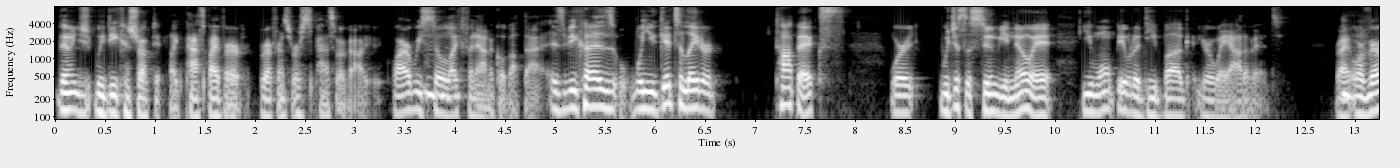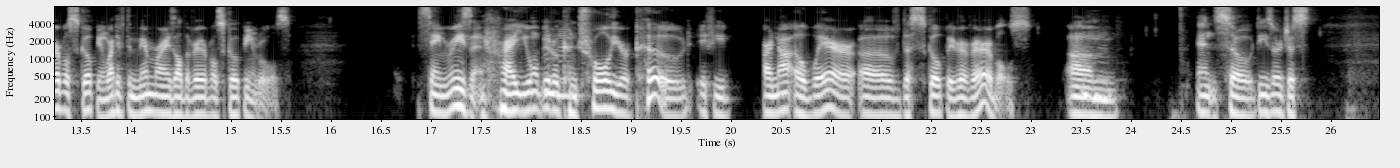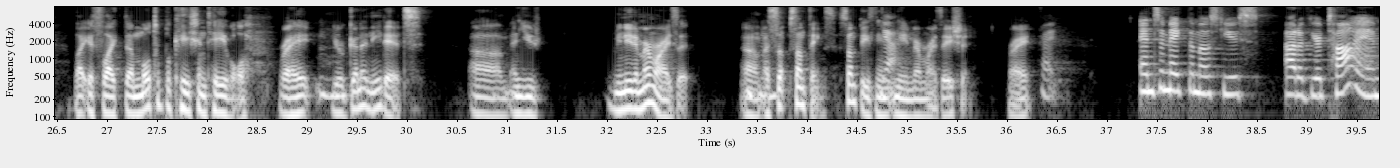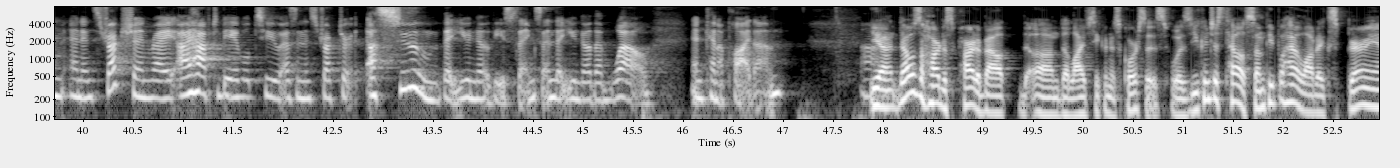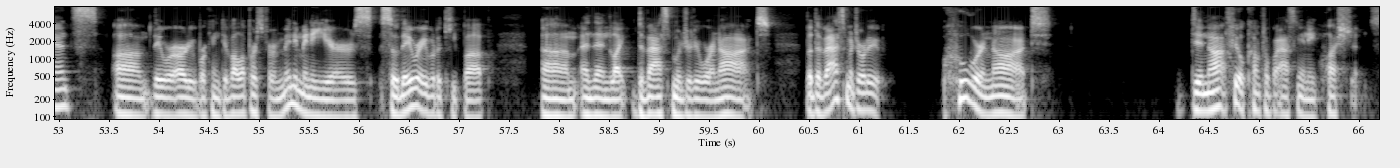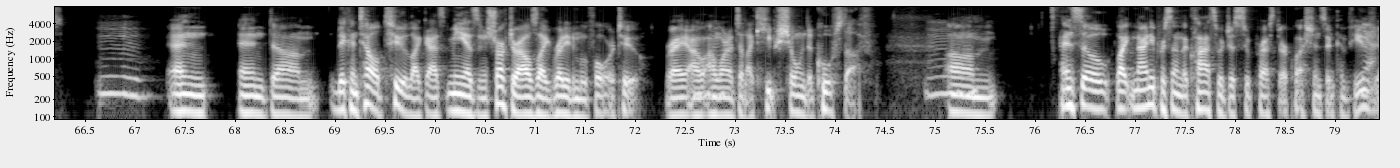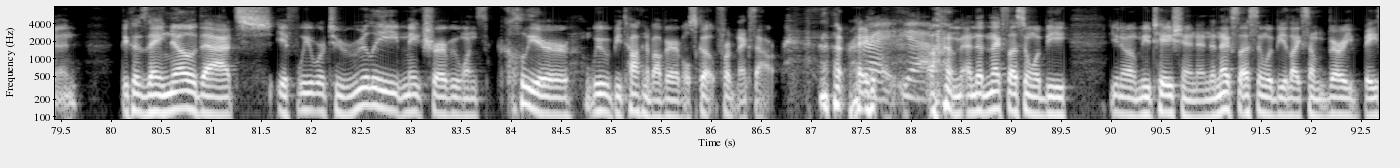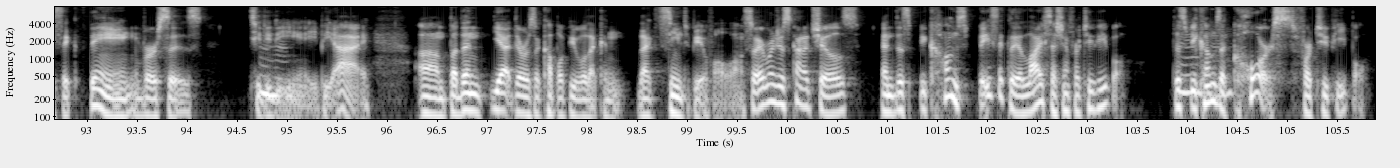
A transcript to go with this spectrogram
then we deconstruct it like pass by ver- reference versus pass by value. Why are we so Mhm. like fanatical about that? Is because when you get to later topics where we just assume you know it, you won't be able to debug your way out of it, right? Or Mhm. variable scoping. Why do you have to memorize all the variable scoping rules? Same reason, right? You won't be able Mhm. to control your code if you are not aware of the scope of your variables. Um, And so these are just like it's like the multiplication table, right? Mhm. You're gonna need it, um, and you you need to memorize it. Um, Mhm. some, some things, some things need, Yeah. need memorization, right? Right. And to make the most use out of your time and instruction, right? I have to be able to, as an instructor, assume that you know these things and that you know them well and can apply them. Um, yeah, that was the hardest part about um, the live synchronous courses was you can just tell some people had a lot of experience. Um, they were already working developers for many many years, so they were able to keep up. Um, and then like the vast majority were not, but the vast majority who were not did not feel comfortable asking any questions. Mm, and and um, they can tell too. Like as me as an instructor, I was like ready to move forward too, right? I, I Mhm. wanted to like keep showing the cool stuff. mhm. Um, and so like ninety percent of the class would just suppress their questions and confusion because they know that if we were to really make sure everyone's clear, we would be talking about variable scope for the next hour, right? right. Yeah. Um, and then the next lesson would be, you know, mutation, and the next lesson would be like some very basic thing versus TDD and API. Um, but then, yeah, there was a couple of people that can that seem to be a follow along. So everyone just kind of chills, and this becomes basically a live session for two people. This becomes a Mhm. course for two people,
